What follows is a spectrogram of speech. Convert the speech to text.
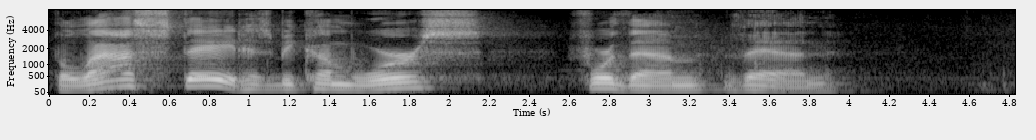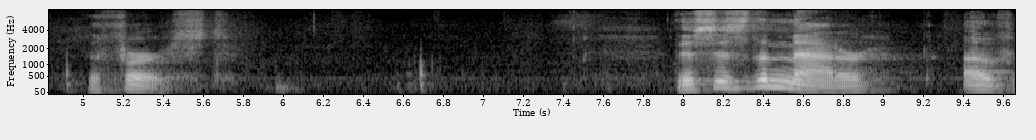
the last state has become worse for them than the first. This is the matter of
